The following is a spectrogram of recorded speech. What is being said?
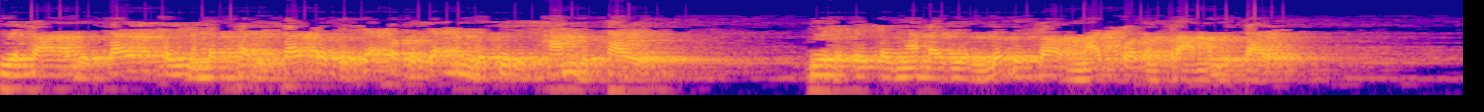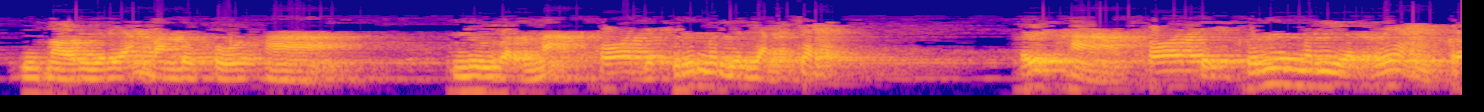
ជាការវិកែហើយនិមិត្តវិកែទៅបច្ចៈក៏បច្ចៈនិងវិជាវិខណ្ឌវិកែវាសតិបញ្ញាដែលវារលឹកទៅដល់អំណាចផតទាំង5នឹងវិកែពីមករៀបរៀងបានលោកពោលថានិវរណៈខជាគ្រឿងរៀបរៀងចិត្ត ហើយថាខជាគ្រឿងរៀបរៀងក្រ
